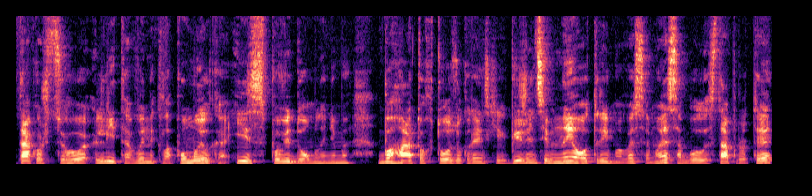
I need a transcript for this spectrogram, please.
Також цього літа виникла помилка із повідомленнями. Багато хто з українських біженців не отримав смс або листа про те,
